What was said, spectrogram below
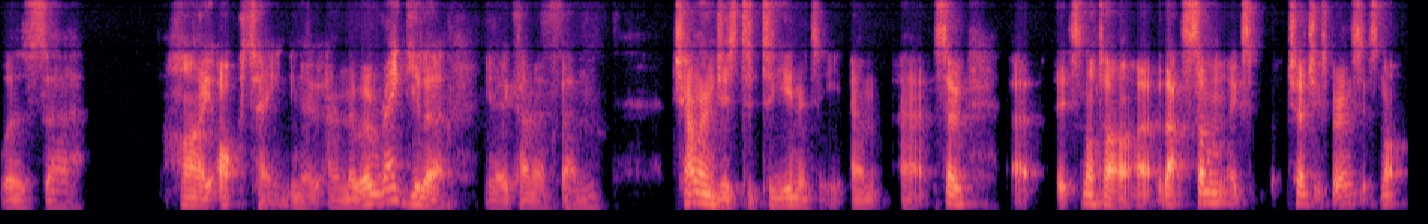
was uh, high octane, you know, and there were regular, you know, kind of um, challenges to, to unity. Um, uh, so uh, it's not our uh, that's some ex- church experience. It's not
